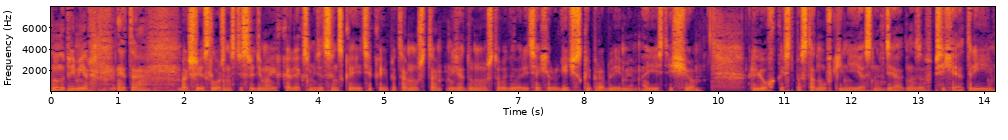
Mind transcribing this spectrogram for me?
Ну, например, это большие сложности среди моих коллег с медицинской этикой, потому что я думаю, что вы говорите о хирургической проблеме, а есть еще легкость постановки неясных диагнозов в психиатрии.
